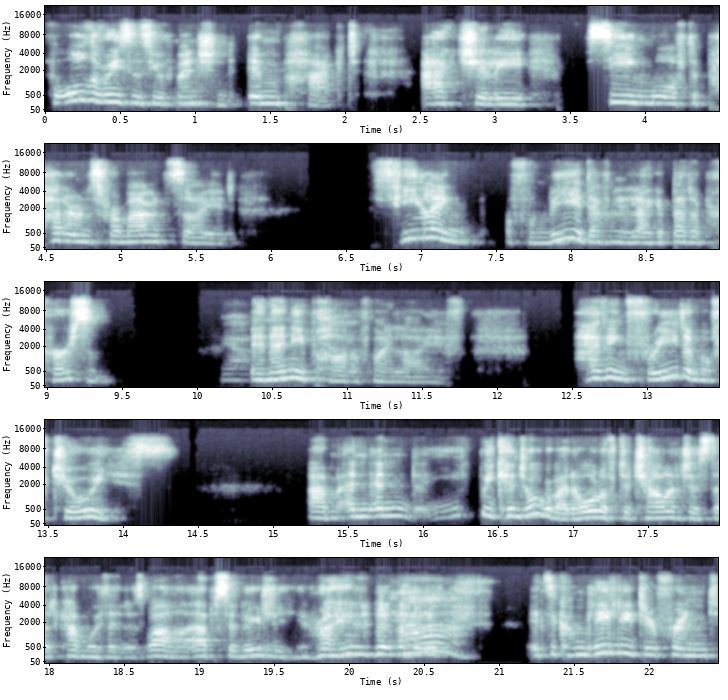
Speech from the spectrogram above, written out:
For all the reasons you've mentioned, impact, actually seeing more of the patterns from outside, feeling for me definitely like a better person yeah. in any part of my life, having freedom of choice. Um, and and we can talk about all of the challenges that come with it as well. Absolutely, right? Yeah it's a completely different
